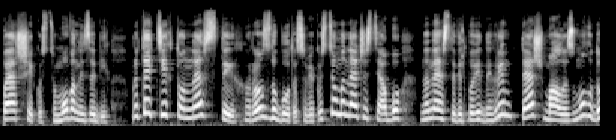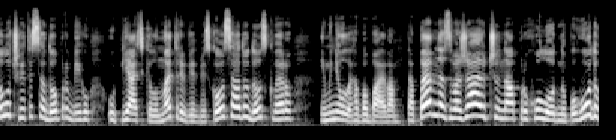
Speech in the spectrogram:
перший костюмований забіг. Проте ті, хто не встиг роздобути собі костюми нечисті або нанести відповідний грим, теж мали змогу долучитися до пробігу у 5 кілометрів від міського саду до скверу імені Олега Бабаєва. Та певне, зважаючи на прохолодну погоду,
